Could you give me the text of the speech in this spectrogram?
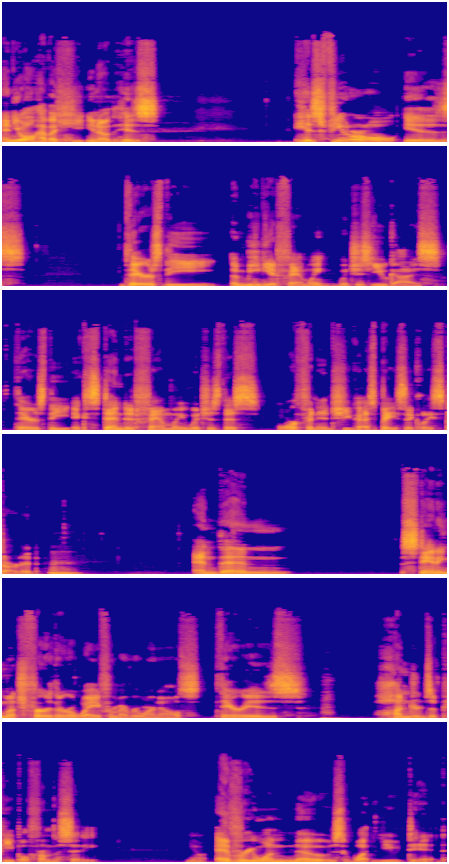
and you all have a you know his his funeral is there's the immediate family which is you guys there's the extended family which is this orphanage you guys basically started. Mhm. and then standing much further away from everyone else there is hundreds of people from the city. You know everyone knows what you did.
